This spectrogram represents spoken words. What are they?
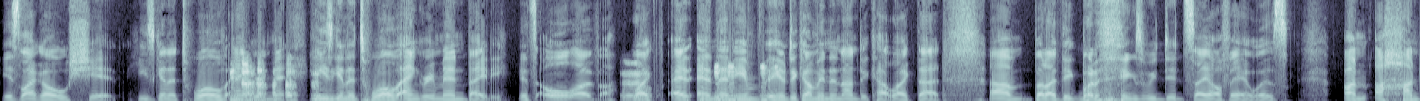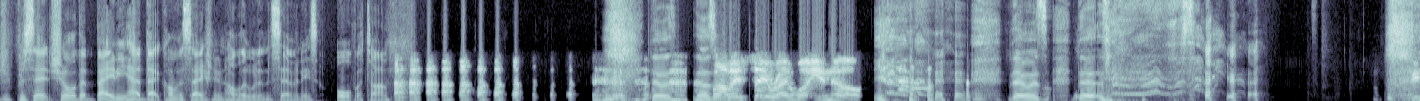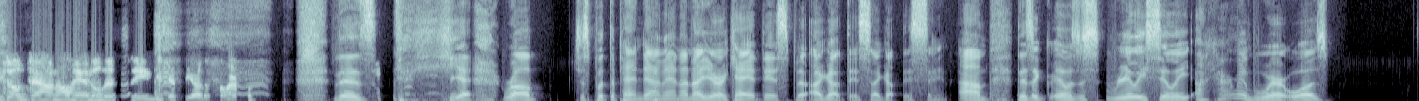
is like, oh shit, he's gonna twelve angry men. He's gonna twelve angry men, Beatty. It's all over. Yeah. Like, and, and then him him to come in and undercut like that. Um, but I think one of the things we did say off air was. I'm hundred percent sure that Beatty had that conversation in Hollywood in the seventies all the time. there was there was a- well, they say right what you know. there was there was He told town, "I'll handle this scene. You get the other part." there's yeah rob just put the pen down man. I know you're okay at this but i got this. I got this scene. Um there's a there was this really silly i can't remember where it was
